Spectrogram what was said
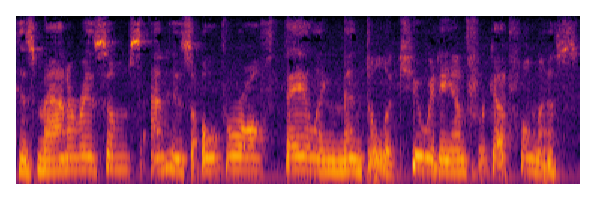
his mannerisms, and his overall failing mental acuity and forgetfulness.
